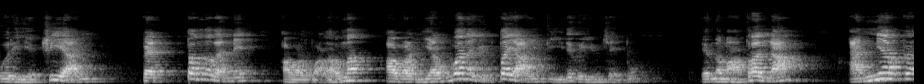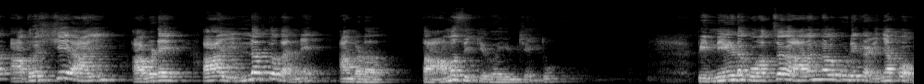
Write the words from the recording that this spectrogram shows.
ഒരു യക്ഷിയായി പെട്ടെന്ന് തന്നെ അവൾ വളർന്ന് അവൾ യൗവനയുക്തയായി തീരുകയും ചെയ്തു. എന്ന് മാത്രമല്ല അന്യർക്ക് അദൃശ്യയായി അവിടെ ആ ഇല്ലത്ത് തന്നെ അങ്ങട് താമസിക്കുകയും ചെയ്തു. പിന്നീട് കുറച്ചു കാലങ്ങൾ കൂടി കഴിഞ്ഞപ്പോൾ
